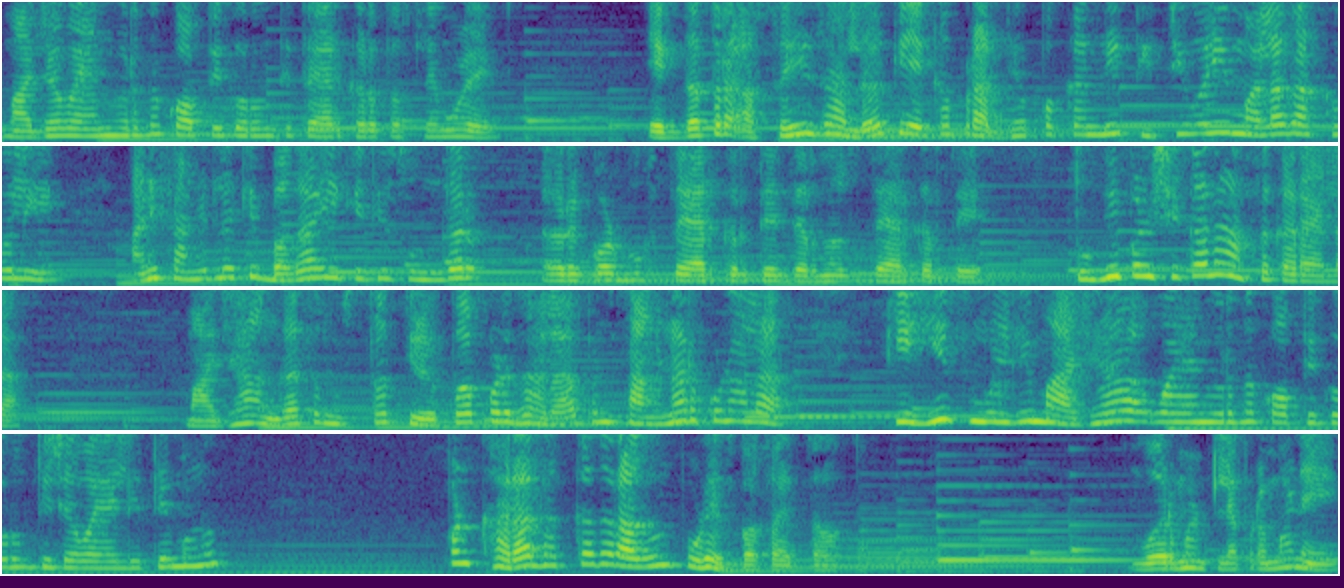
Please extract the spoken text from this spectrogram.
माझ्या वह्यांवरनं कॉपी करून ती तयार करत असल्यामुळे एकदा तर असंही झालं की एका प्राध्यापकांनी तिची वही मला दाखवली आणि सांगितलं की बघा ही किती सुंदर रेकॉर्ड बुक्स तयार करते जर्नल्स तयार करते. तुम्ही पण शिका ना असं करायला. माझ्या अंगाचा नुसता तिळपापड झाला पण सांगणार कोणाला की हीच मुलगी माझ्या वयांवरनं कॉपी करून तिच्या वया लिहिते म्हणून? पण खरा धक्का तर अजून पुढेच बसायचा होता. वर म्हटल्याप्रमाणे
